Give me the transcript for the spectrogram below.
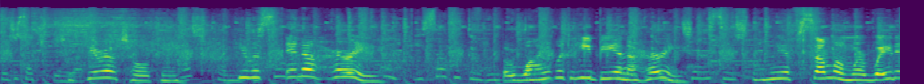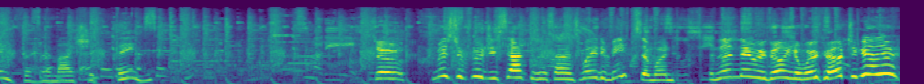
Chihiro told me he was in a hurry. But why would he be in a hurry? Only if someone were waiting for him, I should think. So, Mr. Fujisaki was on his way to meet someone, and then they were going to work out together?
